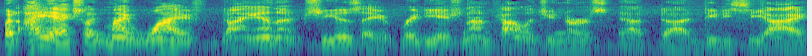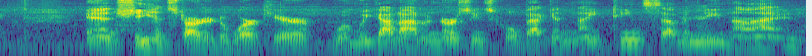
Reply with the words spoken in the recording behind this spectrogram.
but I actually, my wife, Diana, she is a radiation oncology nurse at uh, DDCI. And she had started to work here when we got out of nursing school back in 1979.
